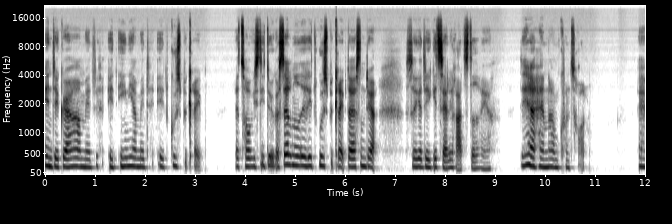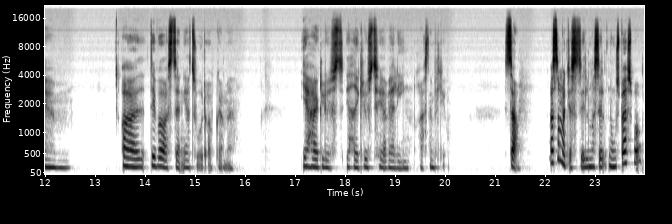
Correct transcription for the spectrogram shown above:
end det gør om et, et egentlig om et, et gudsbegreb. Jeg tror, hvis de dykker selv ned i et gudsbegreb, der er sådan der, så er det ikke et særligt ret sted at være. Det her handler om kontrol. Øhm, og det var også den, jeg tog et opgør med. Jeg har ikke lyst, jeg havde ikke lyst til at være alene resten af mit liv. Så, og så måtte jeg stille mig selv nogle spørgsmål.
